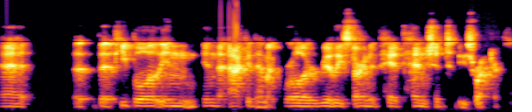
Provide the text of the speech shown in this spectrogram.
that that people in in the academic world are really starting to pay attention to these writers.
